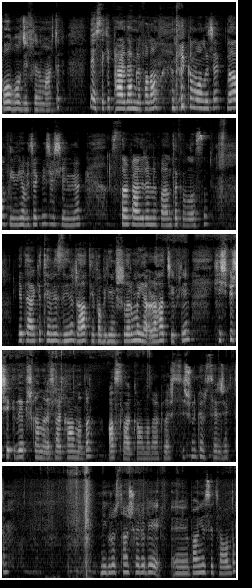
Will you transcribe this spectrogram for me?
Bol bol ciltlerim artık. Neyse ki perdemle falan takım olacak. Ne yapayım yapacak hiçbir şeyim yok. Star perdelerimle falan takım olsun. Yeter ki temizliğini rahat yapabileyim. Şularımı rahat cipleyeyim. Hiçbir şekilde yapışkanlar eser kalmadı. Asla kalmadı arkadaşlar. Size şunu gösterecektim. Migros'tan şöyle bir e, banyo seti aldım.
